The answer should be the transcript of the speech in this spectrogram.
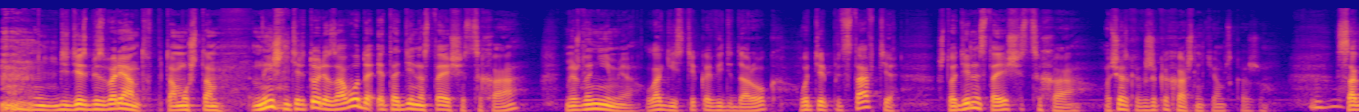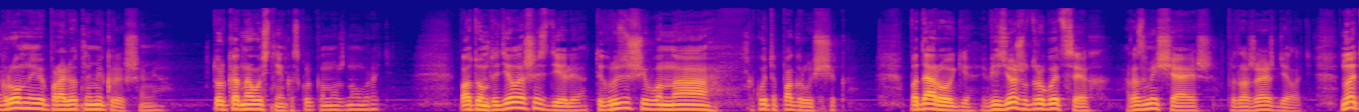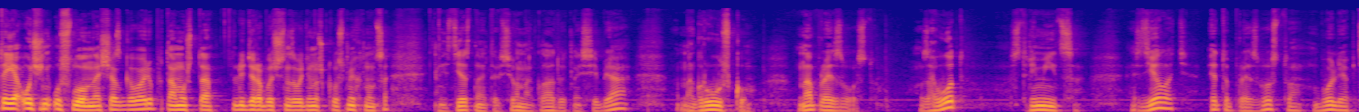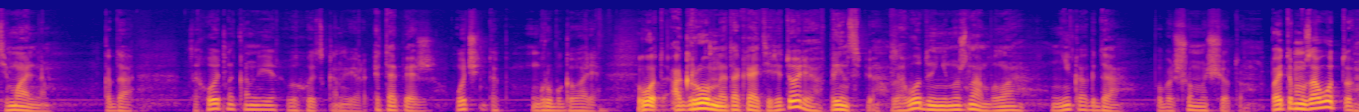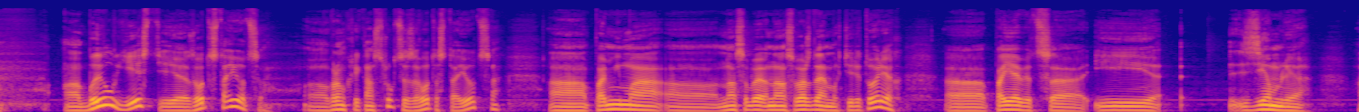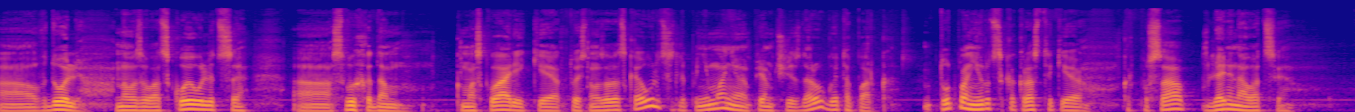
здесь без вариантов, потому что нынешняя территория завода – это отдельно стоящие цеха, между ними логистика в виде дорог. Вот теперь представьте, что отдельно стоящие цеха, вот сейчас как ЖКХшники, я вам скажу, с огромными пролетными крышами. Только одного снега сколько нужно убрать. Потом ты делаешь изделие, ты грузишь его на какой-то погрузчик, по дороге, везешь в другой цех, размещаешь, продолжаешь делать. Но это я очень условно сейчас говорю, потому что люди, рабочие на заводе, немножко усмехнутся. Естественно, это все накладывает на себя нагрузку. на производство. Завод стремится сделать это производство более оптимальным, когда заходит на конвейер, выходит с конвейера. Это, опять же, очень так грубо говоря. Вот, огромная такая территория, в принципе, заводу и не нужна была никогда, по большому счету. Поэтому завод а, был, есть, и завод остается. А, в рамках реконструкции завод остается. А, помимо на освобождаемых территориях появятся и земли вдоль Новозаводской улицы с выходом к Москва-реке, то есть Новозаводская улица, для понимания, прямо через дорогу это парк. Тут планируются как раз-таки корпуса для реновации,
